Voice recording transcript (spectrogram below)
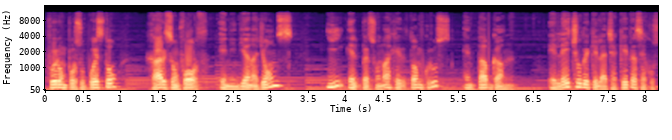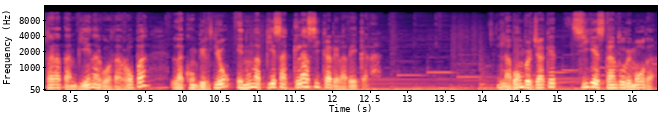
fueron, por supuesto, Harrison Ford en Indiana Jones y el personaje de Tom Cruise en Top Gun. El hecho de que la chaqueta se ajustara tan bien al guardarropa la convirtió en una pieza clásica de la década. La bomber jacket sigue estando de moda,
